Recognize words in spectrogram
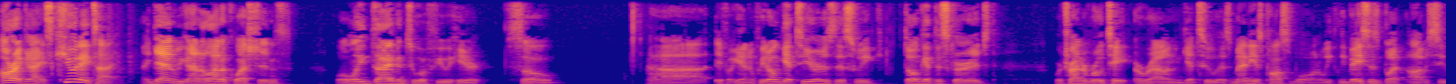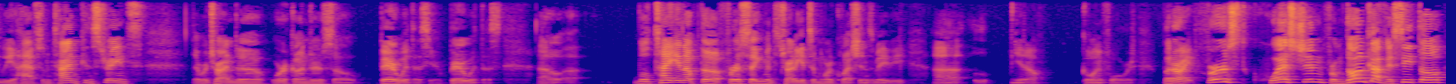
All right, guys, Q and A time. Again, we got a lot of questions. We'll only dive into a few here. So, uh, if again, if we don't get to yours this week, don't get discouraged. We're trying to rotate around and get to as many as possible on a weekly basis, but obviously we have some time constraints that we're trying to work under. So bear with us here. Bear with us. Uh, we'll tighten up the first segment to try to get to more questions, maybe. Uh, you know, going forward. But all right, first question from Don Cafecito.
